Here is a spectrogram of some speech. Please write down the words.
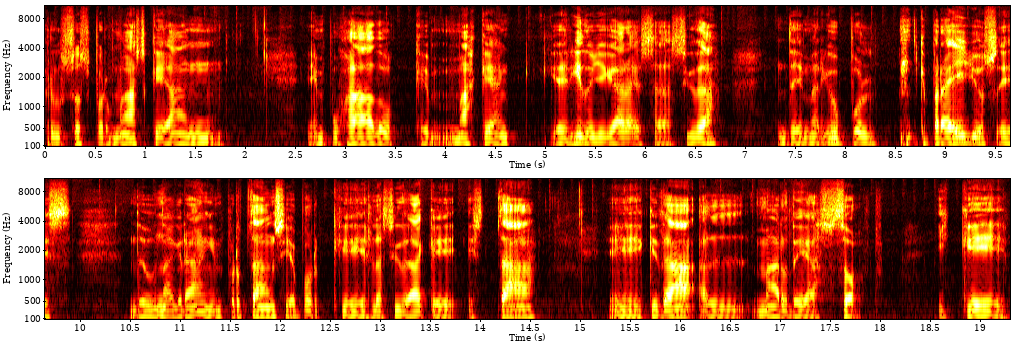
rusos por más que han empujado, que más que han querido llegar a esa ciudad de Mariupol, que para ellos es de una gran importancia porque es la ciudad que está eh, que da al mar de Azov y que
